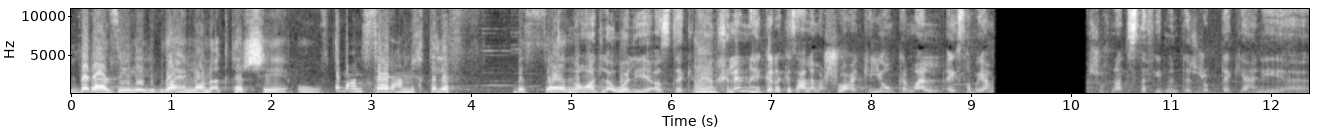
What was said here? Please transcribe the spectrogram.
البرازيلي اللي بضاين لونه أكثر شيء وطبعا السعر عم يختلف بس المواد الأولية قصدك. يعني خلينا هيك نركز على مشروعك اليوم كرمال أي صبي عم شفنا تستفيد من تجربتك يعني آه،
